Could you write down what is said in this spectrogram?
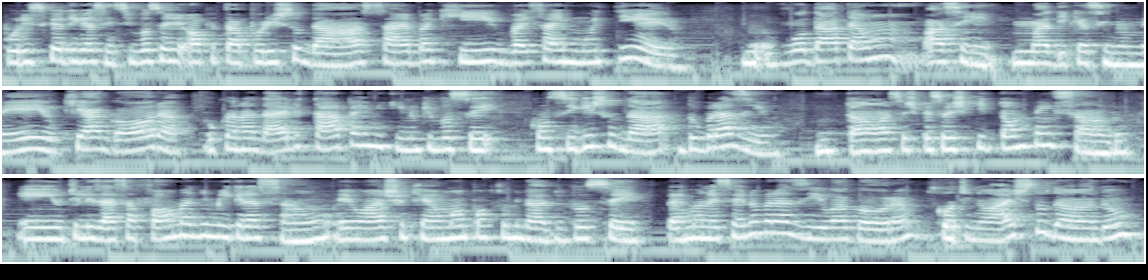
Por isso que eu digo assim, se você optar por estudar, saiba que vai sair muito dinheiro. Vou dar até um, assim, uma dica assim no meio, que agora o Canadá ele está permitindo que você consiga estudar do Brasil. Então, essas pessoas que estão pensando em utilizar essa forma de imigração, eu acho que é uma oportunidade de você permanecer no Brasil agora, continuar estudando,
